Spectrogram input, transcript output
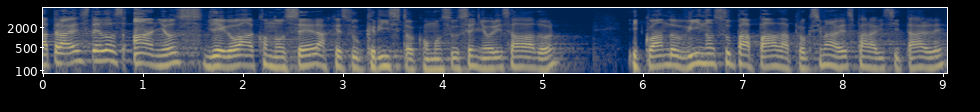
a través de los años llegó a conocer a Jesucristo como su Señor y Salvador. Y cuando vino su papá la próxima vez para visitarle,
